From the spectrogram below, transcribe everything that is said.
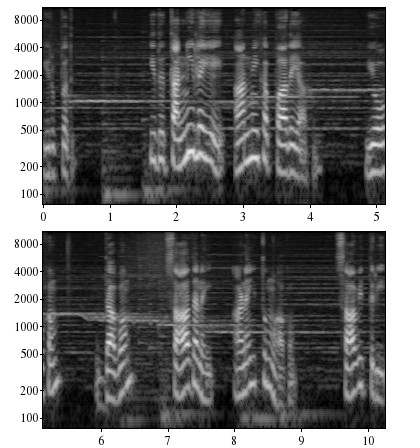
இருப்பது. இது தன்னிலேயே ஆன்மீக பாதையாகும். யோகம் தவம் சாதனை அனைத்தும் ஆகும் சாவித்ரி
